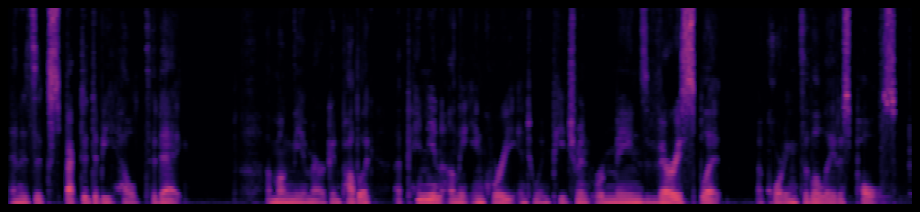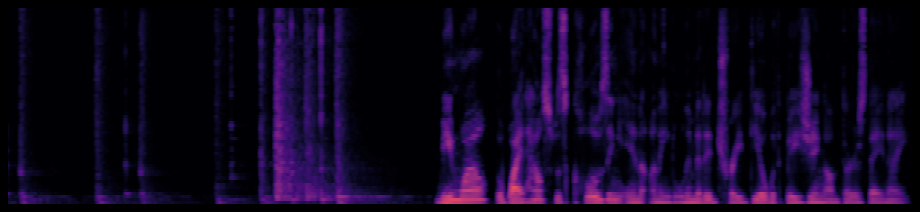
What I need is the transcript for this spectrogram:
and is expected to be held today. Among the American public, opinion on the inquiry into impeachment remains very split, according to the latest polls. Meanwhile, the White House was closing in on a limited trade deal with Beijing on Thursday night.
